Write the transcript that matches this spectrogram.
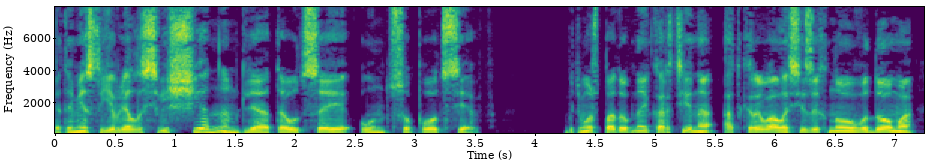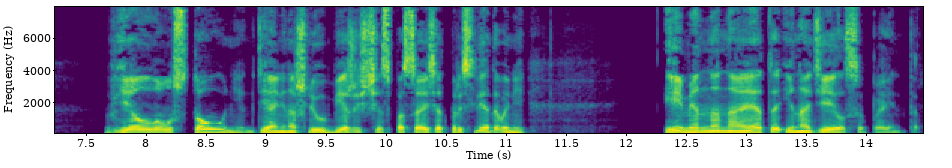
это место являлось священным для Тауцея Унцопоотсев. Быть может, подобная картина открывалась из их нового дома в Йеллоустоуне, где они нашли убежище, спасаясь от преследований. Именно на это и надеялся Пейнтер.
